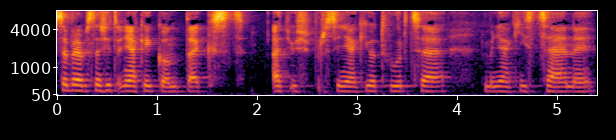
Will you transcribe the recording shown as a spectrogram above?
se budeme snažit o nějaký kontext, ať už prostě nějakého tvůrce nebo nějaký scény.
